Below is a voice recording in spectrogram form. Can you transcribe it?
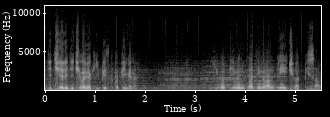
Среди челяди человек епископа Пимена? Его Пимен Владимиру Андреевичу отписал.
